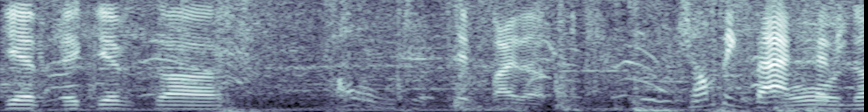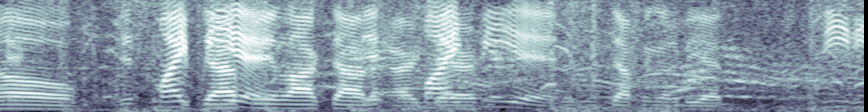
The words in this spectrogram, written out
It gives it gives uh Oh, gets hit by the jumping back. oh no. kick. This might be Definitely it. locked out This right might there. be it. This is definitely gonna be it. CD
